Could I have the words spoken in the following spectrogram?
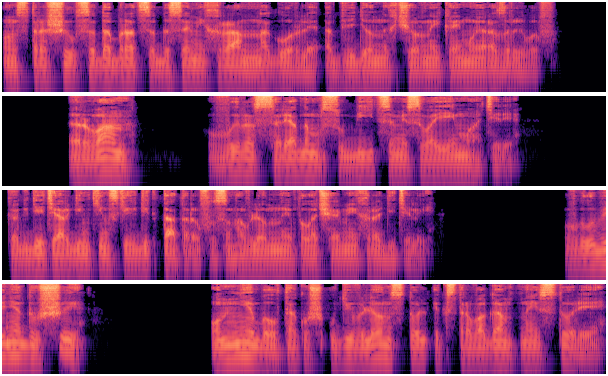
Он страшился добраться до самих ран на горле, обведенных черной каймой разрывов. Эрван вырос рядом с убийцами своей матери — как дети аргентинских диктаторов, усыновленные палачами их родителей. В глубине души он не был так уж удивлен столь экстравагантной историей.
